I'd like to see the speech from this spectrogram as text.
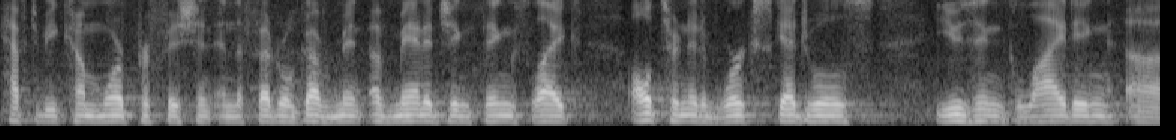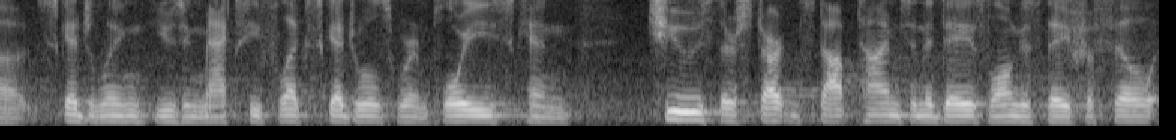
have to become more proficient in the federal government of managing things like alternative work schedules, using gliding uh, scheduling, using MaxiFlex schedules where employees can choose their start and stop times in a day as long as they fulfill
